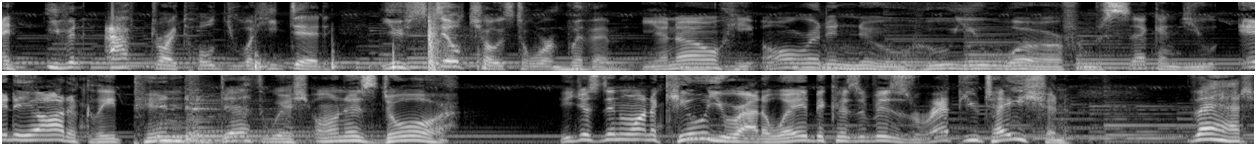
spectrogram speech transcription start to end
And even after I told you what he did, you still chose to work with him. You know, he already knew who you were from the second you idiotically pinned a death wish on his door. He just didn't want to kill you right away because of his reputation. That,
